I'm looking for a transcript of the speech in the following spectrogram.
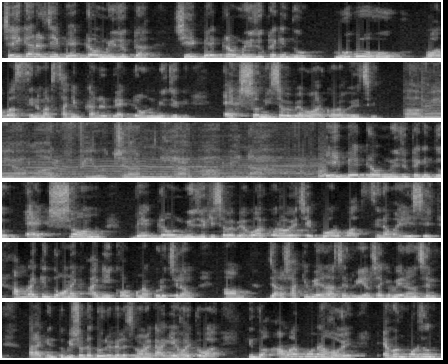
সেই গানের যে ব্যাকগ্রাউন্ড মিউজিকটা সেই ব্যাকগ্রাউন্ড মিউজিকটা কিন্তু হুবহু বরবাদ সিনেমার সাকিব খানের ব্যাকগ্রাউন্ড মিউজিক অ্যাকশন হিসেবে ব্যবহার করা হয়েছে। আমি আমার ফিউচার নিয়ে ভাবি না এই ব্যাকগ্রাউন্ড মিউজিকটা কিন্তু অ্যাকশন ব্যাকগ্রাউন্ড মিউজিক হিসেবে ব্যবহার করা হয়েছে, বরবাদ সিনেমায় এসে। আমরা কিন্তু অনেক আগেই কল্পনা করেছিলাম যারা সাকিব সাকিবিয়ান আছেন রিয়াল সাকিবিয়ান আছেন, তারা কিন্তু বিষয়টা ধরে ফেলেছেন অনেক আগে হয়তোবা। কিন্তু আমার মনে হয়, এখন পর্যন্ত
